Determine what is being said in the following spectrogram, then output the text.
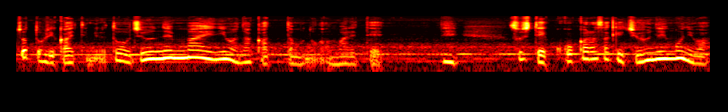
ちょっと振り返ってみると10年前にはなかったものが生まれてねそしてここから先10年後には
